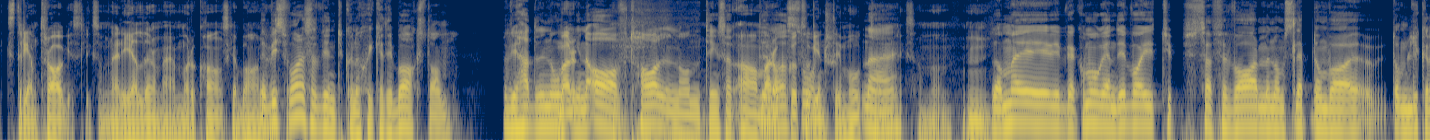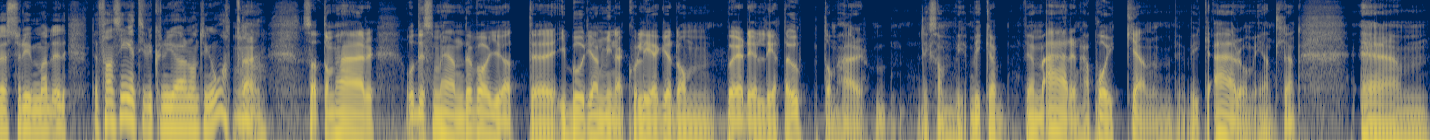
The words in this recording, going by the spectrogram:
extremt tragiskt liksom, när det gällde de här marockanska barnen. Visst var det så att vi inte kunde skicka tillbaks dem? Vi hade nog Mar- ingen avtal eller någonting så att Ja, det Marocko tog inte emot Nej. dem. Liksom. Mm. De är, jag kommer ihåg en, det var ju typ så förvar men de släppte, de, var, de lyckades rymma. Det, det fanns ingenting vi kunde göra någonting åt. Nej. Så att de här, och det som hände var ju att eh, i början mina kollegor de började leta upp de här, liksom, vilka, vem är den här pojken? Vilka är de egentligen? Ehm,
